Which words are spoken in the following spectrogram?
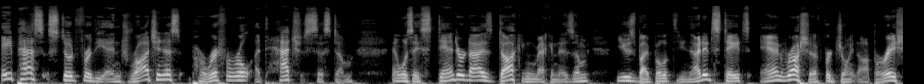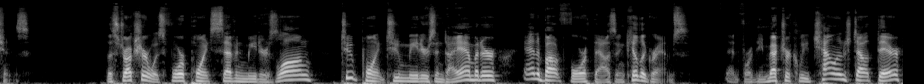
APAS stood for the Androgynous Peripheral Attach System and was a standardized docking mechanism used by both the United States and Russia for joint operations. The structure was 4.7 meters long, 2.2 meters in diameter, and about 4,000 kilograms. And for the metrically challenged out there,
